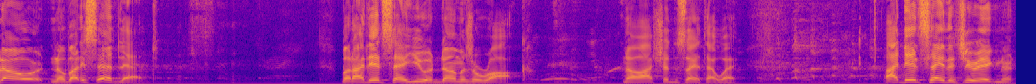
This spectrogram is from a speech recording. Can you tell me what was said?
Lord. Nobody said that. But I did say you are dumb as a rock. No, I shouldn't say it that way. I did say that you're ignorant.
